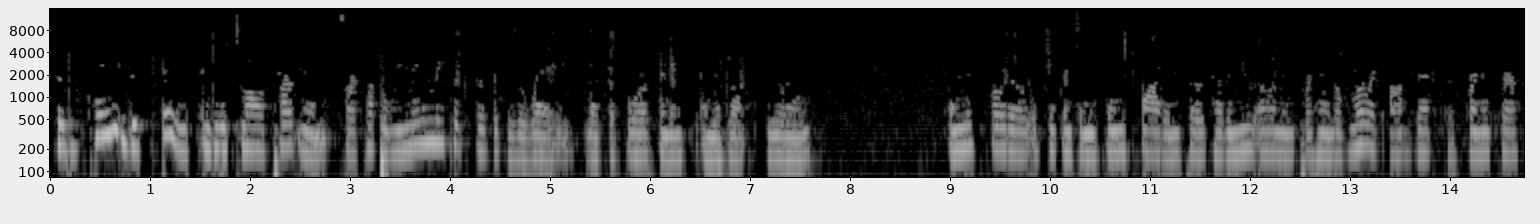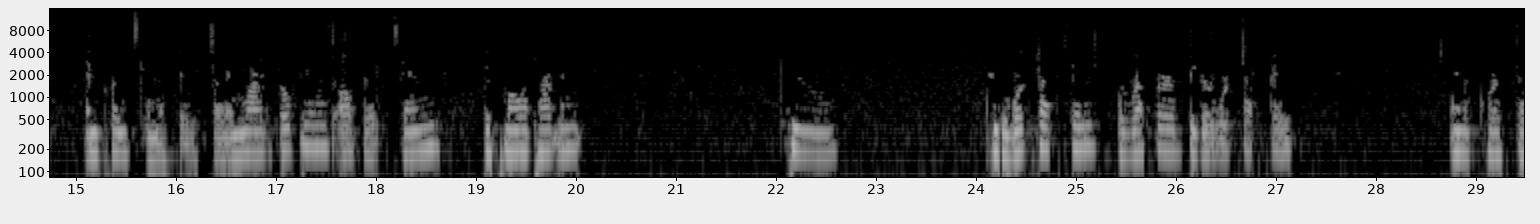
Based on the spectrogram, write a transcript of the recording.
So to change the space into a small apartment for a couple, we mainly took surfaces away, like the floor finish and the drop ceiling. And this photo is taken from the same spot and shows how the new elements were handled more like objects or furniture and placed in the space. So enlarged openings also extend the small apartment to to the workshop space, the rougher, bigger workshop space, and of course the,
